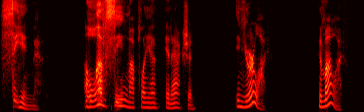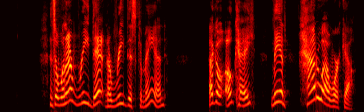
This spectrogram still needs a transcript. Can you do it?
seeing that. I love seeing my plan in action in your life, in my life. And so when I read that and I read this command, I go, okay, man, how do I work out?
